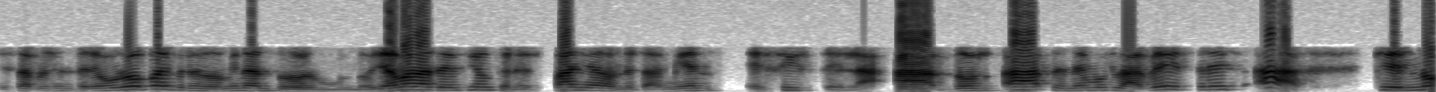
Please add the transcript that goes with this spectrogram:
está presente en Europa y predomina en todo el mundo. Llama la atención que en España, donde también existe la A2A, tenemos la B3A, que no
